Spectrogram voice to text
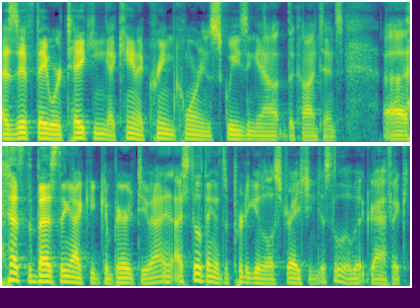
as if they were taking a can of cream corn and squeezing out the contents. Uh, that's the best thing I could compare it to. I, I still think it's a pretty good illustration, just a little bit graphic.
